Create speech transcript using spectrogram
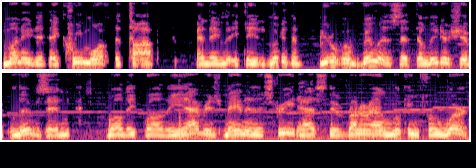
money that they cream off the top, and they, they look at the beautiful villas that the leadership lives in, while the while the average man in the street has to run around looking for work,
